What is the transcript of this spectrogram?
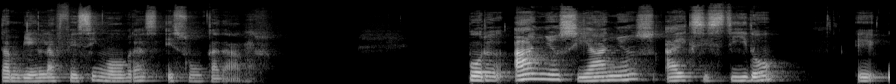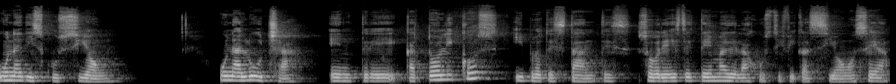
también la fe sin obras es un cadáver. Por años y años ha existido eh, una discusión, una lucha entre católicos y protestantes sobre este tema de la justificación, o sea,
